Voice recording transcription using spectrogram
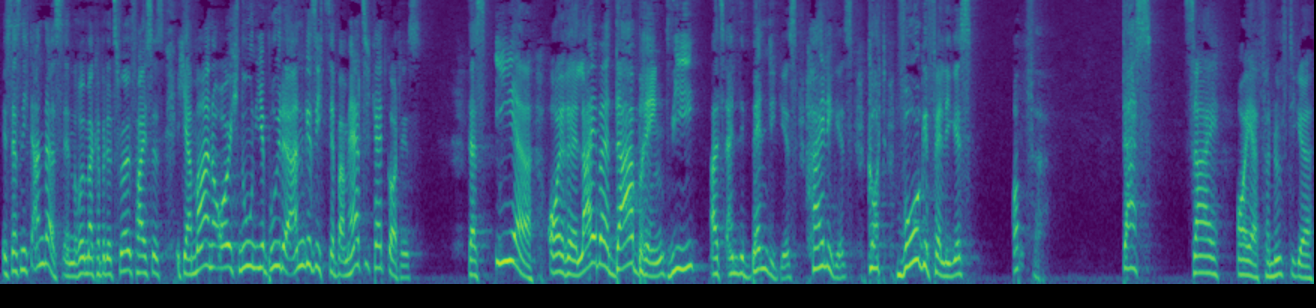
ist das nicht anders. In Römer Kapitel 12 heißt es, ich ermahne euch nun, ihr Brüder, angesichts der Barmherzigkeit Gottes, dass ihr eure Leiber darbringt wie als ein lebendiges, heiliges, Gott wohlgefälliges Opfer. Das sei euer vernünftiger,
